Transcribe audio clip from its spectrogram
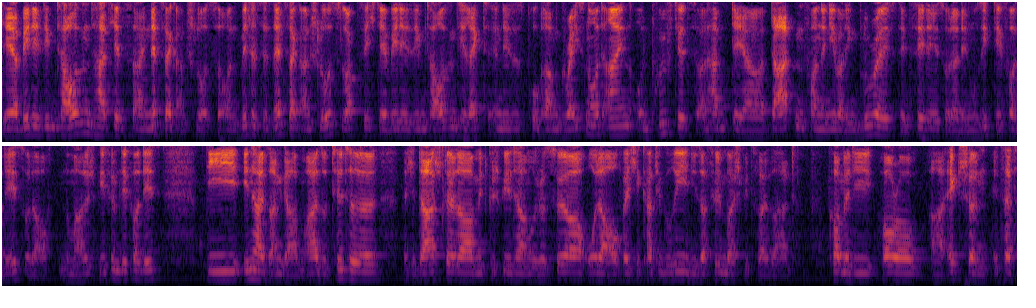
Der BD7000 hat jetzt einen Netzwerkanschluss und mittels des Netzwerkanschlusses lockt sich der BD7000 direkt in dieses Programm GraceNote ein und prüft jetzt anhand der Daten von den jeweiligen Blu-rays, den CDs oder den Musik-DVDs oder auch normale Spielfilm-DVDs die Inhaltsangaben, also Titel, welche Darsteller mitgespielt haben, Regisseur oder auch welche Kategorie dieser Film beispielsweise hat. Comedy, Horror, äh, Action etc.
